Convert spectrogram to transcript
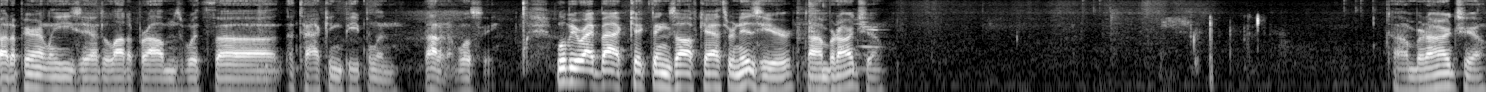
But apparently he's had a lot of problems with uh, attacking people, and I don't know. We'll see. We'll be right back. Kick things off. Catherine is here. Tom Barnard Show. Tom Barnard Show.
